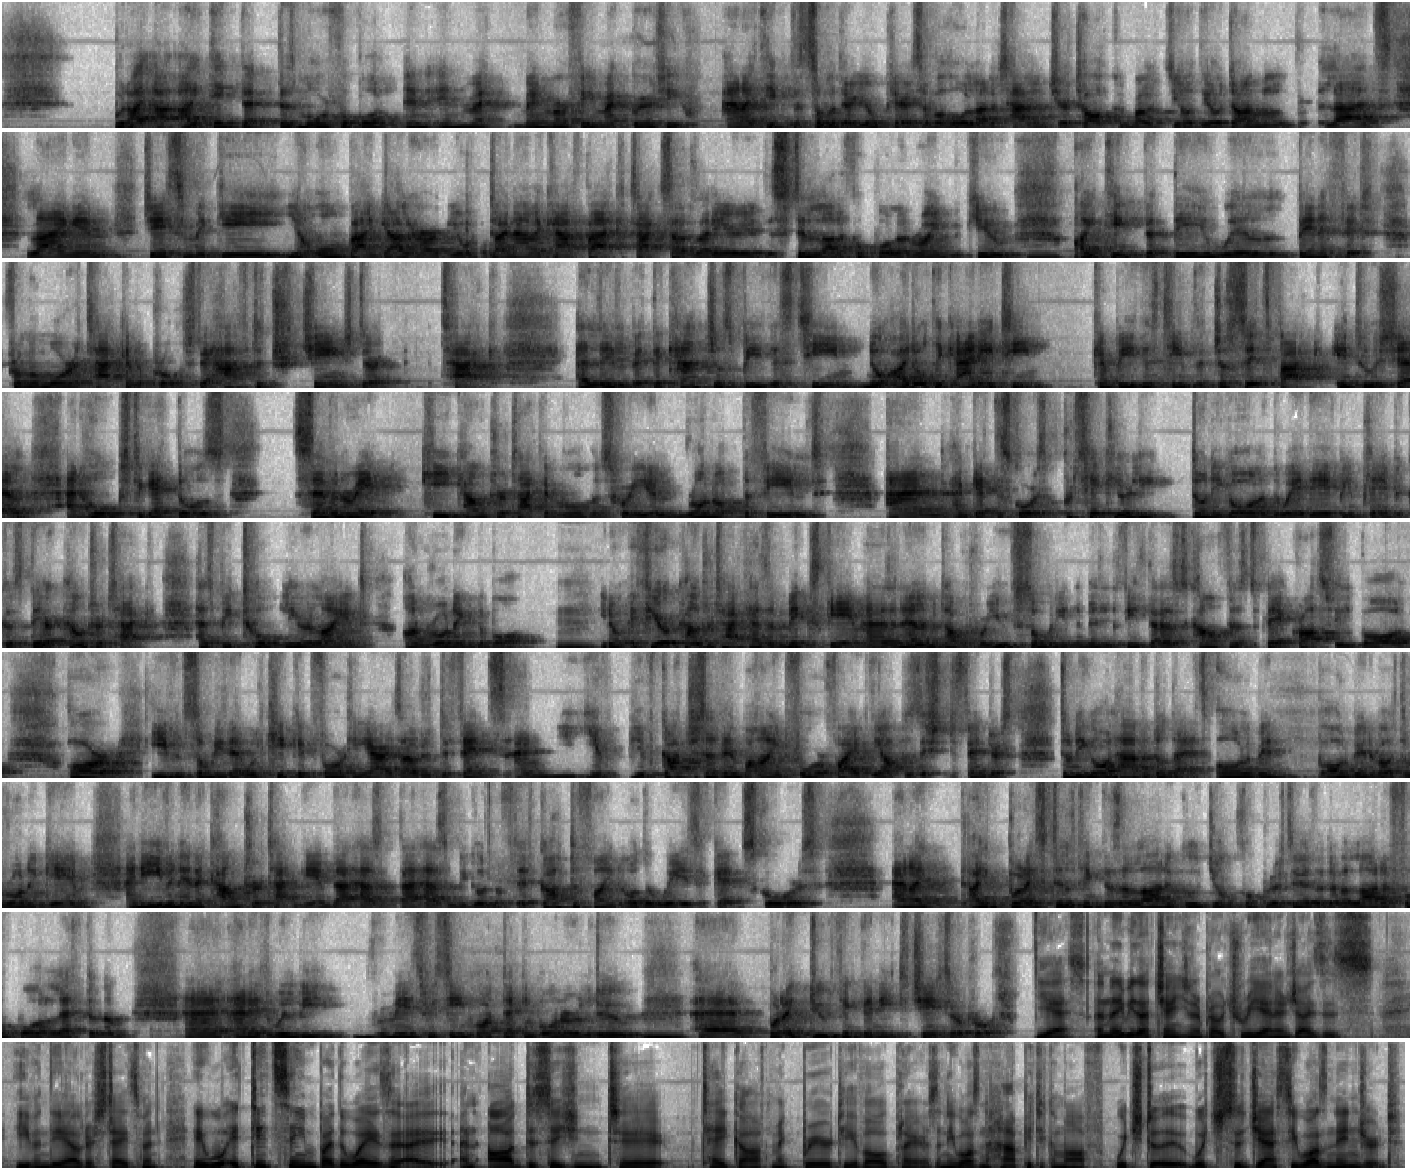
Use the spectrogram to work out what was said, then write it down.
But I, I think that there's more football in, in, in Murphy and McBrearty, and I think that some of their young players have a whole lot of talent. You're talking about, you know, the O'Donnell lads, Langan, Jason McGee, you know, Owen Ban Gallagher, you know, dynamic halfback attacks out of that area. There's still a lot of football in Ryan McHugh. Mm. I think that they will benefit from a more attacking approach. They have to tr- change their attack a little bit. They can't just be this team. No, I don't think any team can be this team that just sits back into a shell and hopes to get those seven or eight key counter attacking moments where you'll run up the field and and get the scores, particularly Donegal and the way they've been playing, because their counter attack has been totally reliant on running the ball. Mm. You know, if your counter attack has a mixed game, has an element of it where you've somebody in the middle of the field that has the confidence to play a crossfield ball, or even somebody that will kick it 40 yards out of defence, and you've you've got yourself in behind four or five of the opposition defenders. Donegal haven't done that. It's all been all been about the running game, and even in a counter attacking game, that hasn't that hasn't been good enough. They've got to find other ways of getting scores, and I, I but I still think there's a lot of good young footballers there that have a lot of football left in them, uh, and it will be remains to be seen what Declan Bonner will do. Mm. Uh, but I do think they need to change their approach. Yes, and maybe that change in approach re-energizes even the elder statesmen. It, it did seem, by the way, as a, an odd decision to take off McBrearty of all players, and he wasn't happy to come off, which which suggests he wasn't injured.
